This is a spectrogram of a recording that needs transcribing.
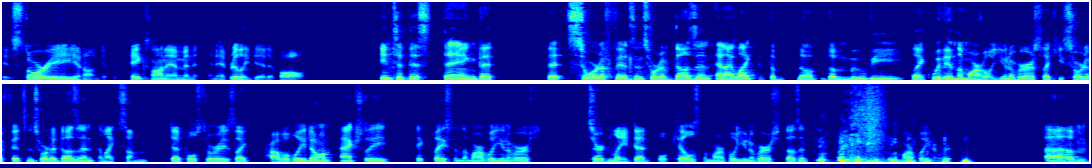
his story and on different takes on him, and and it really did evolve into this thing that that sort of fits and sort of doesn't. And I like that the, the the movie, like within the Marvel universe, like he sort of fits and sort of doesn't. And like some Deadpool stories, like probably don't actually take place in the Marvel universe. Certainly, Deadpool kills the Marvel universe doesn't take place in the Marvel universe. Um,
